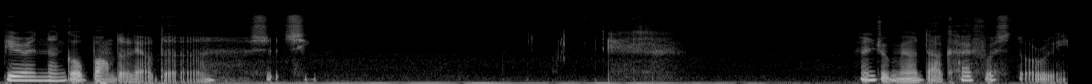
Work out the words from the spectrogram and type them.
别人能够帮得了的事情。很久没有打开 First Story，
